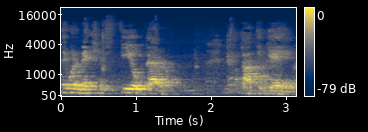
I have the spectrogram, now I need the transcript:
they want to make him feel better about the game.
